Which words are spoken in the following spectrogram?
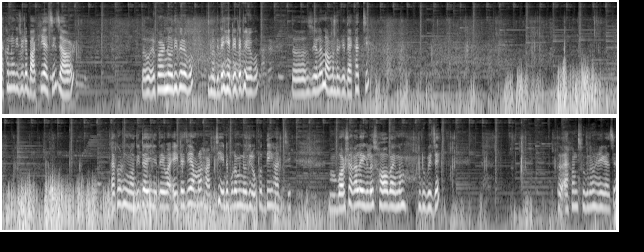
এখনও কিছুটা বাকি আছে যাওয়ার। তো এরপর নদী পেরোবো নদীটা হেঁটে হেঁটে পেরোবো। তো চলুন, আপনাদেরকে দেখাচ্ছি। এখন নদীটাই যেতে এইটা যে আমরা হাঁটছি, এটা পুরো আমি নদীর ওপর দিয়েই হাঁটছি। বর্ষাকালে এগুলো সব একদম ডুবে যায়। তো এখন শুকনো হয়ে গেছে।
